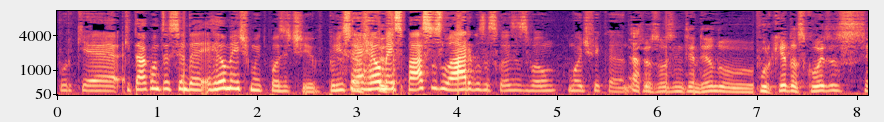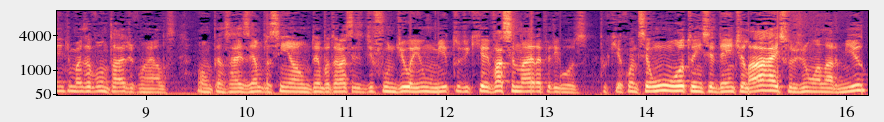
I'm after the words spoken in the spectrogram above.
porque é, o que está acontecendo é realmente muito positivo. Por isso é realmente passos largos as coisas vão modificando. As pessoas entendendo o porquê das coisas sentem mais à vontade com elas. Vamos pensar exemplo assim, há um tempo atrás se difundiu aí um mito de que vacinar era perigoso, porque aconteceu um ou outro incidente lá e surgiu um alarmismo.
